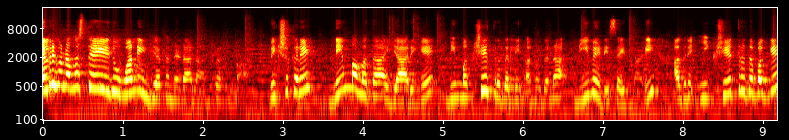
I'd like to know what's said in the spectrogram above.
ಎಲ್ರಿಗೂ ನಮಸ್ತೆ, ಇದು ಒನ್ ಇಂಡಿಯಾ ಕನ್ನಡ, ನಾನು ಪ್ರತಿಮಾ. ವೀಕ್ಷಕರೇ, ನಿಮ್ಮ ಮತ ಯಾರಿಗೆ, ನಿಮ್ಮ ಕ್ಷೇತ್ರದಲ್ಲಿ ಅನ್ನೋದನ್ನ ನೀವೇ ಡಿಸೈಡ್ ಮಾಡಿ, ಆದರೆ ಈ ಕ್ಷೇತ್ರದ ಬಗ್ಗೆ,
